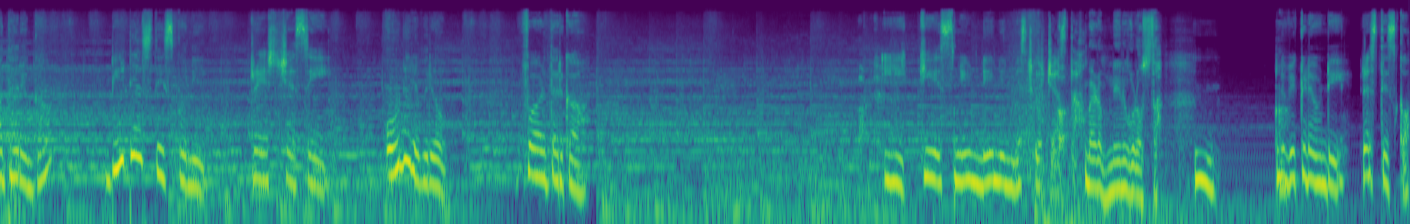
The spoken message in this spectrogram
ఆధారంగా డీటెయిల్స్ తీసుకొని ట్రేస్ చేసి ఓనర్ ఎవరో ఫర్దర్గా ఈ కేస్ని నేను ఇన్వెస్టిగేట్ చేస్తా. మేడం నేను కూడా వస్తా. నువ్వు ఇక్కడే ఉండి రెస్ట్ తీసుకో.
